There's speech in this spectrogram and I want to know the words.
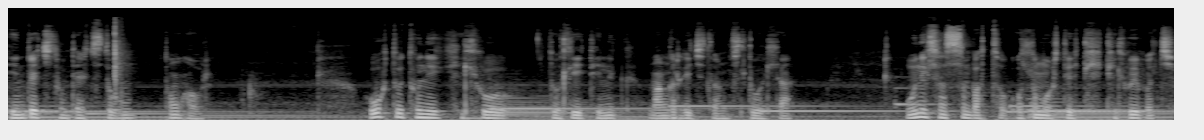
тэндээч түнтэй харьцдаг хүн тун ховор. Хүүхдүүд түүнийг хэлхүү дүлий тэнэг мангар гэж зөрмжилдэг байлаа. Үүнийг сонссон бат улам өөртөө итгэх итгэлгүй болж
